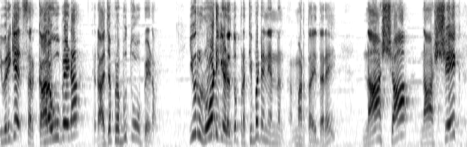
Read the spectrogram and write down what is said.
ಇವರಿಗೆ ಸರ್ಕಾರವೂ ಬೇಡ, ರಾಜಪ್ರಭುತ್ವವೂ ಬೇಡ. ಇವರು ರೋಡ್ಗೆಳೆದು ಪ್ರತಿಭಟನೆಯನ್ನು ಮಾಡ್ತಾ ಇದ್ದಾರೆ. ನಾ ಶಾ, ನಾ ಶೇಖ್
